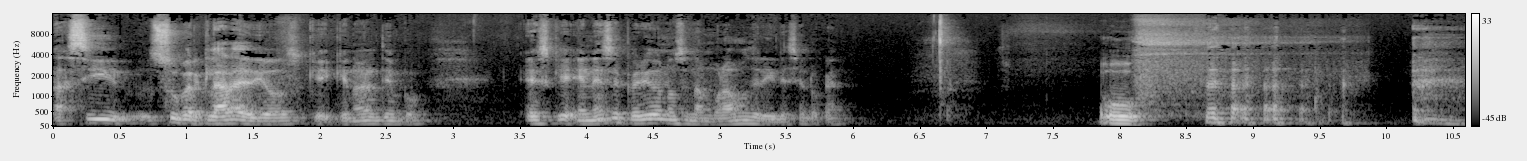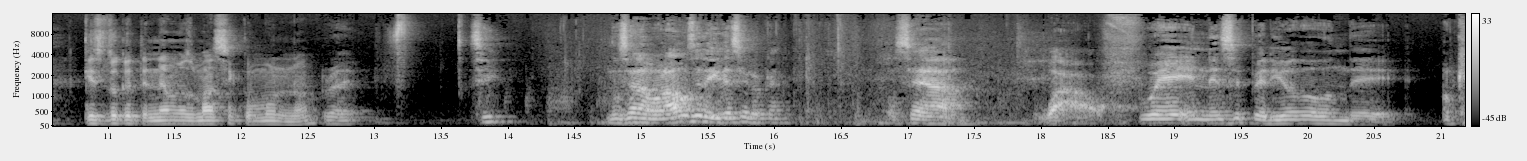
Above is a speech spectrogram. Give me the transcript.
así súper clara de Dios, que, que no era el tiempo, es que en ese periodo nos enamoramos de la iglesia local. Uf. ¿Qué es lo que tenemos más en común, no? Right. Sí. Nos enamoramos de la iglesia local. O sea, Wow. fue en ese periodo donde, ok,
